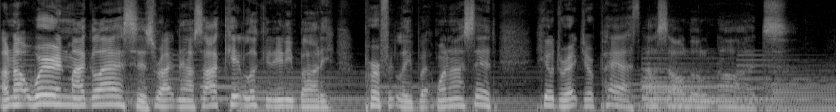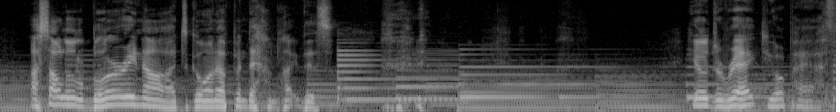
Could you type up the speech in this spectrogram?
I'm not wearing my glasses right now, so I can't look at anybody perfectly. But when I said He'll direct your path, I saw little nods. I saw little blurry nods going up and down like this. He'll direct your path.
